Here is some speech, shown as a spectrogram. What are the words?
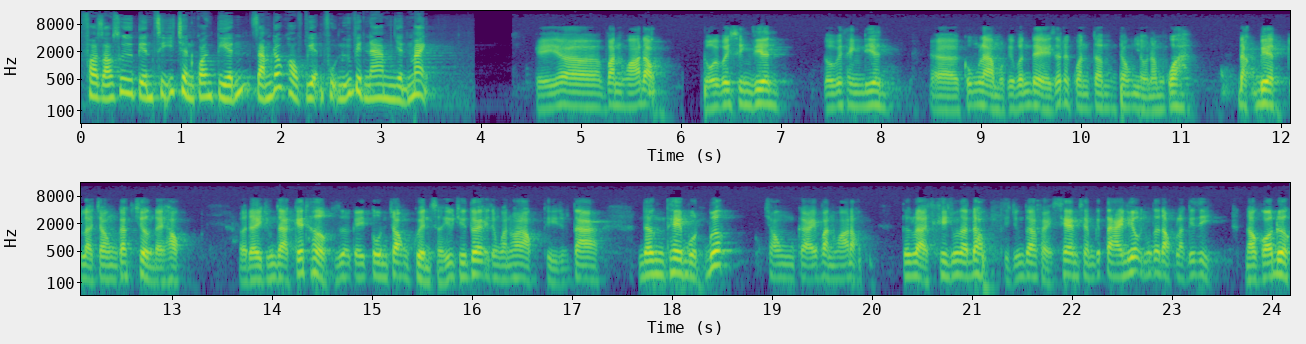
Phó giáo sư tiến sĩ Trần Quang Tiến, Giám đốc Học viện Phụ nữ Việt Nam nhấn mạnh cái uh, văn hóa đọc đối với sinh viên đối với thanh niên uh, cũng là một cái vấn đề rất là quan tâm trong nhiều năm qua. Đặc biệt là trong các trường đại học. Ở đây chúng ta kết hợp giữa cái tôn trọng quyền sở hữu trí tuệ trong văn hóa đọc thì chúng ta nâng thêm một bước trong cái văn hóa đọc. Tức là khi chúng ta đọc thì chúng ta phải xem xem cái tài liệu chúng ta đọc là cái gì. Nó có được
